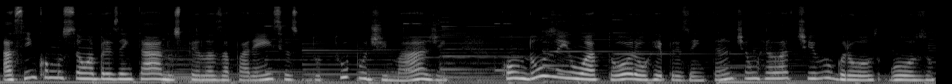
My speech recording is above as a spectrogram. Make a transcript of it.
assim como são apresentados pelas aparências do tubo de imagem, conduzem o ator ou representante a um relativo gozo,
